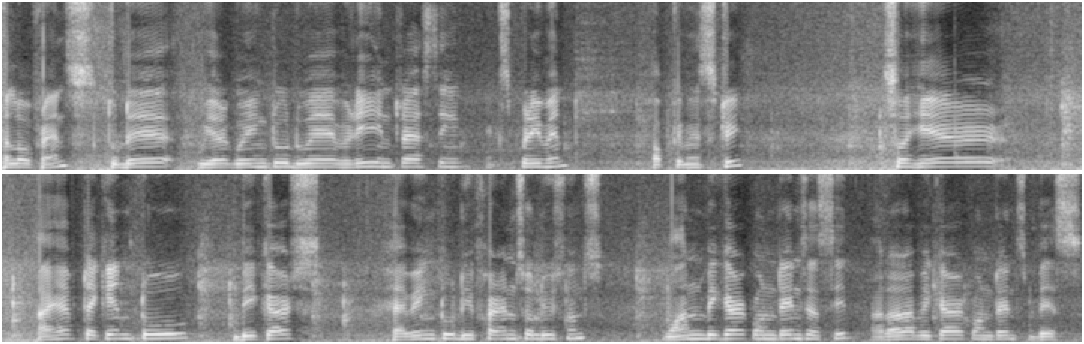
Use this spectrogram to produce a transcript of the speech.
Hello friends, today we are going to do a very interesting experiment of chemistry. So here I have taken two beakers having two different solutions. One beaker contains acid, other beaker contains base.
